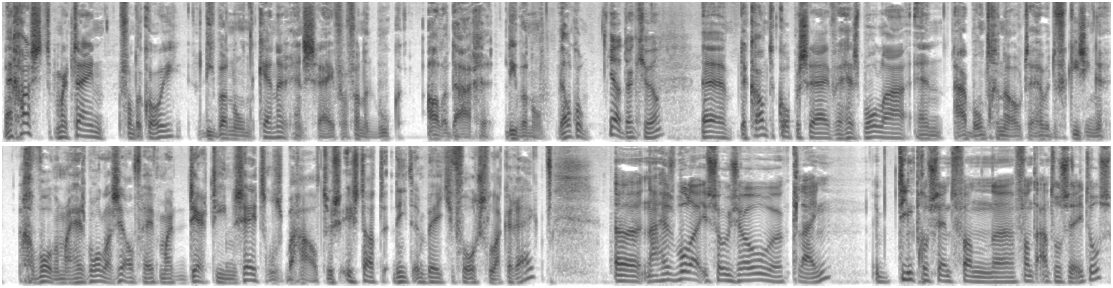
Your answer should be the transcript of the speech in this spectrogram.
Mijn gast Martijn van der Kooi, Libanon-kenner en schrijver van het boek Alle Dagen Libanon. Welkom. Ja, dankjewel. Uh, de krantenkoppen schrijven: Hezbollah en haar bondgenoten hebben de verkiezingen gewonnen. Maar Hezbollah zelf heeft maar 13 zetels behaald. Dus is dat niet een beetje volksvlakkerij? Uh, nou, Hezbollah is sowieso uh, klein. 10% van, van het aantal zetels.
